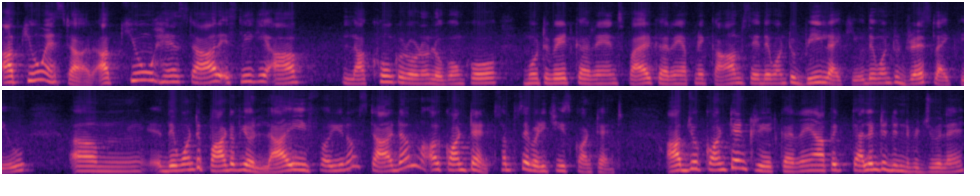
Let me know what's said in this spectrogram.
आप क्यों हैं स्टार आप क्यों हैं स्टार इसलिए कि आप लाखों करोड़ों लोगों को मोटिवेट कर रहे हैं इंस्पायर कर रहे हैं अपने काम से। They want to be like you they want to dress like you they want a part of your life और यू नो स्टारडम और कॉन्टेंट सबसे बड़ी चीज़ कॉन्टेंट आप जो कॉन्टेंट क्रिएट कर रहे हैं आप एक टैलेंटेड इंडिविजुअल हैं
